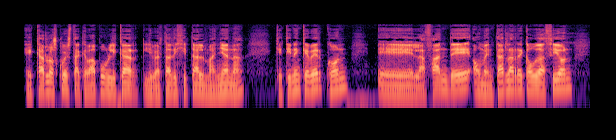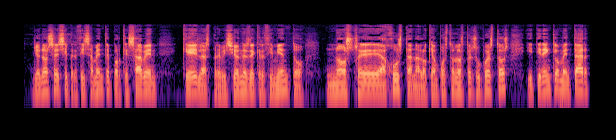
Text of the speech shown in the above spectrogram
eh, Carlos Cuesta, que va a publicar Libertad Digital mañana, que tienen que ver con el afán de aumentar la recaudación yo no sé si precisamente porque saben que las previsiones de crecimiento no se ajustan a lo que han puesto en los presupuestos y tienen que aumentar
